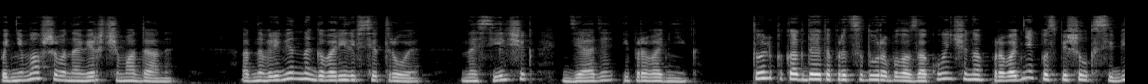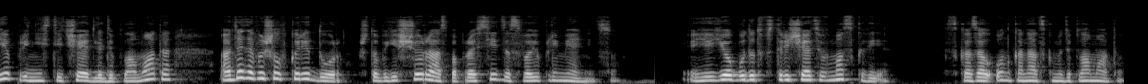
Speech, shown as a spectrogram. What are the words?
поднимавшего наверх чемоданы. Одновременно говорили все трое — носильщик, дядя и проводник. Только когда эта процедура была закончена, проводник поспешил к себе принести чай для дипломата, а дядя вышел в коридор, чтобы еще раз попросить за свою племянницу. «Ее будут встречать в Москве», — сказал он канадскому дипломату.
